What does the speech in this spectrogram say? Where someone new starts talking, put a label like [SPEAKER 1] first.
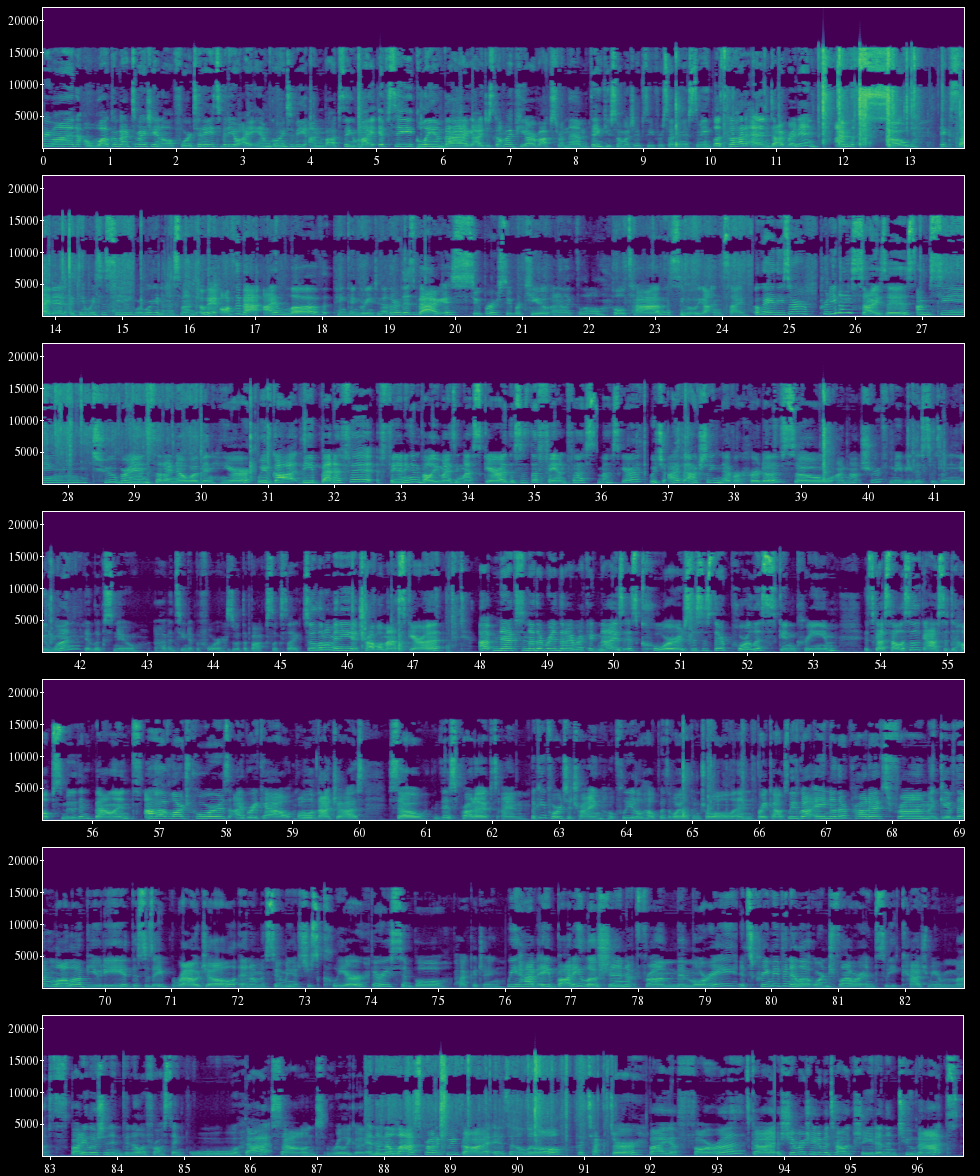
[SPEAKER 1] everyone, welcome back to my channel. For today's video, I am going to be unboxing my Ipsy glam bag. I just got my PR box from them. Thank you so much Ipsy for sending this to me. Let's go ahead and dive right in. I'm so excited. I can't wait to see what we're getting this month. Okay, off the bat, I love pink and green together. This bag is super, super cute, and I like the little pull tab. Let's see what we got inside. Okay, these are pretty nice sizes. I'm seeing two brands that I know of in here. We've got the Benefit Fanning and Volumizing Mascara. This is the FanFest mascara, which I've actually never heard of, so I'm not sure if maybe this is a new one. It looks new. I haven't seen it before. This is what the box looks like. So a little mini travel mascara. Up next, another brand that I recognize is Korres. This is their Poreless Skin Cream. It's got salicylic acid to help smooth and balance. I have large pores, I break out, all of that jazz. So this product I'm looking forward to trying. Hopefully it'll help with oil control and breakouts. We've got another product from Give Them Lala Beauty. This is a brow gel and I'm assuming it's just clear. Very simple packaging. We have a body lotion from Mimori. It's creamy vanilla, orange flower, and sweet cashmere musk. Body lotion and vanilla frosting. Ooh, that sounds really good. And then the last product we've got is in a little protector by Farah. It's got a shimmer shade, a metallic shade, and then two mattes.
